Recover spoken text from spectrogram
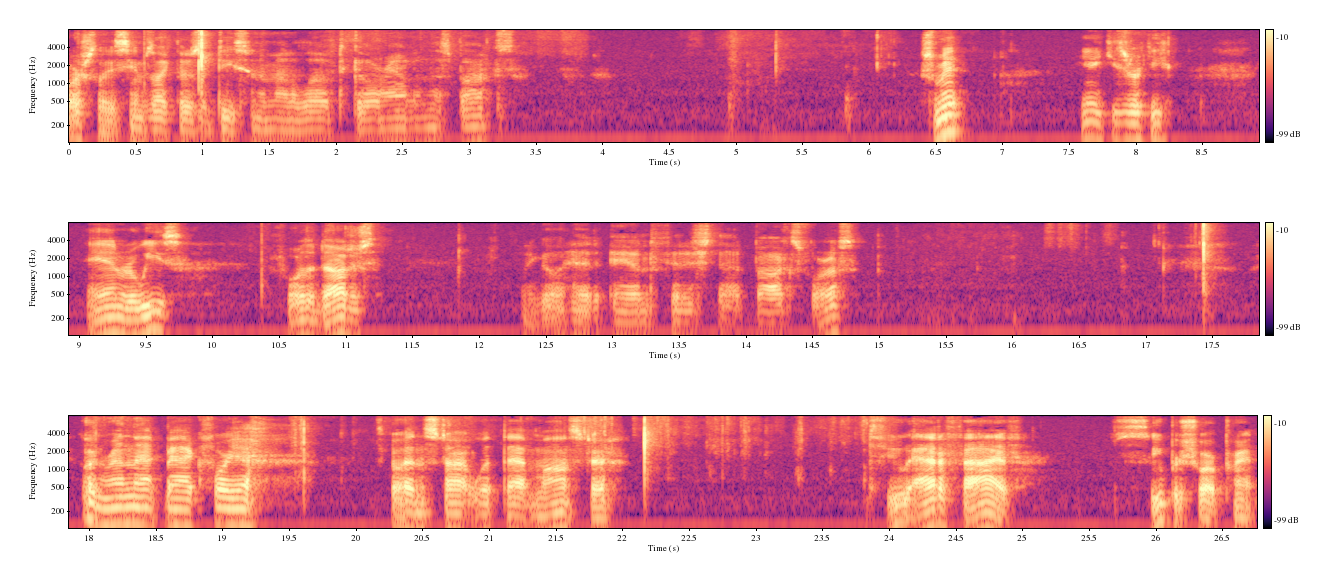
Fortunately, it seems like there's a decent amount of love to go around in this box. Schmidt, Yankees rookie, and Ruiz for the Dodgers. Let me go ahead and finish that box for us. Go ahead and run that back for you. Let's go ahead and start with that monster. Two out of five. Super short print.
